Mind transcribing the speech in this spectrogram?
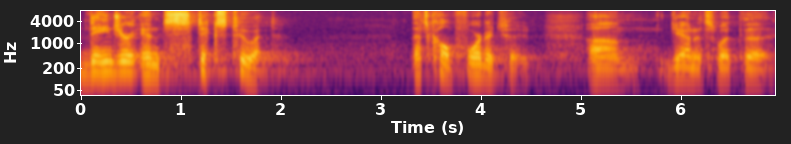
danger and sticks to it. That's called fortitude. Um, again, it's what the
